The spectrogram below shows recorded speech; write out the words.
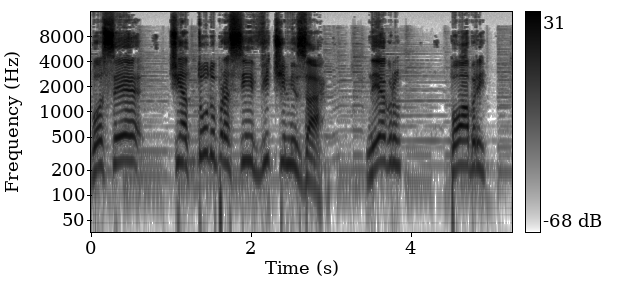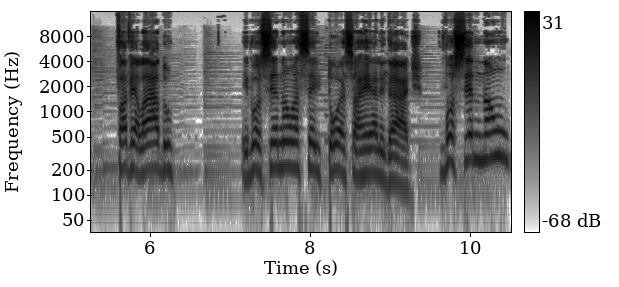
você tinha tudo para se vitimizar. Negro, pobre, favelado, e você não aceitou essa realidade. Você não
